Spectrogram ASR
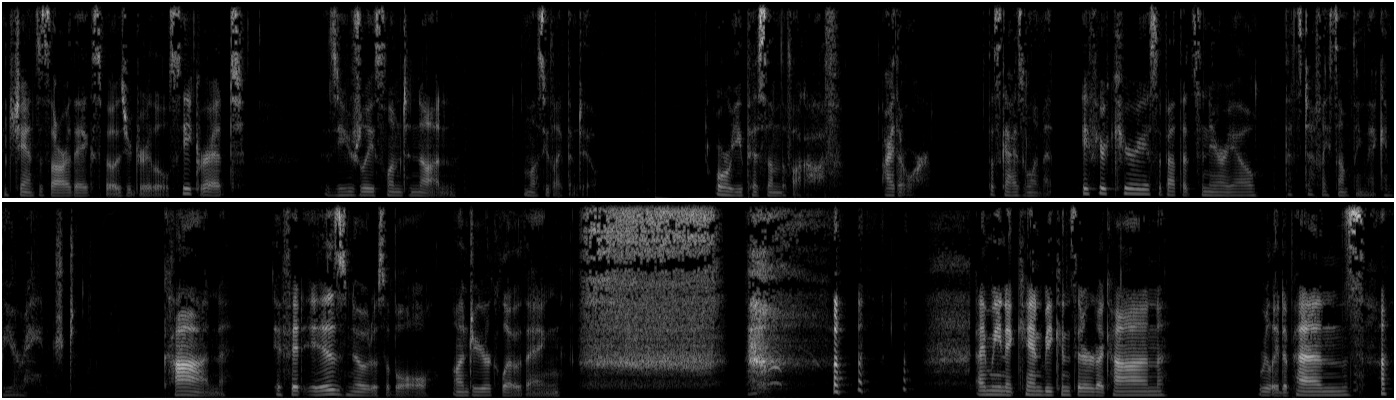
and chances are they expose your dirty little secret is usually slim to none, unless you like them to. Or you piss them the fuck off. Either or. The sky's the limit. If you're curious about that scenario, that's definitely something that can be arranged. Con if it is noticeable under your clothing. I mean, it can be considered a con. Really depends.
